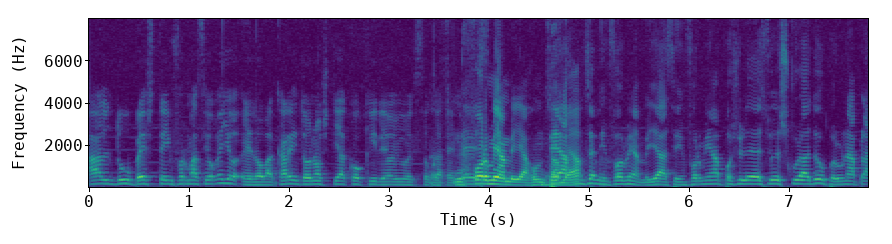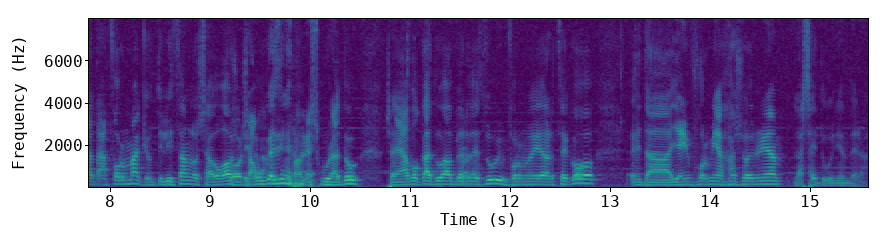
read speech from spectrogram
aldu beste informazio gehiago, edo bakarrik donostiako kide horiek zeukaten. Informean bila juntzan, bea. juntzen informean, bella. Se informea posible de su eskuratu por una plataforma que utilizan los abogados. Da, guk ezin vale. eskuratu. Osa, ja abokatu bat berdezu, informea hartzeko, eta ja informea jaso denean, lasaitu ginen dena.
